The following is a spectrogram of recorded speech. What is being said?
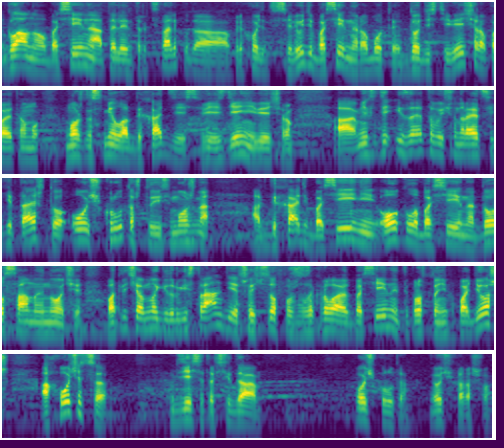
главного бассейна отеля Интерактиталь, куда приходят все люди. Бассейны работают до 10 вечера, поэтому можно смело отдыхать здесь весь день и вечером. А, мне, кстати, из-за этого еще нравится Китай, что очень круто, что здесь можно отдыхать в бассейне, около бассейна до самой ночи. В отличие от многих других стран, где в 6 часов уже закрывают бассейны, ты просто не попадешь, а хочется, здесь это всегда очень круто и очень хорошо.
